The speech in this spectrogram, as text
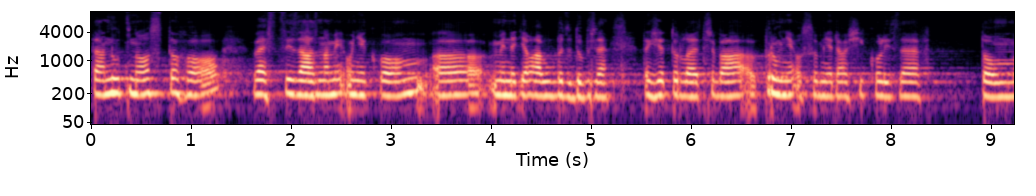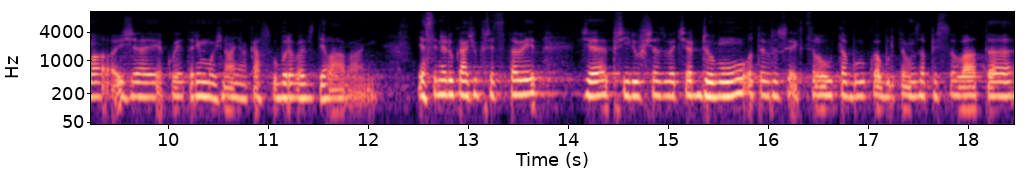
ta nutnost toho vést si záznamy o někom uh, mi nedělá vůbec dobře. Takže tohle je třeba pro mě osobně další kolize v tom, že jako je tady možná nějaká svoboda ve vzdělávání. Já si nedokážu představit, že přijdu v 6 večer domů, otevřu si celou tabulku a budu tam zapisovat, eh,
